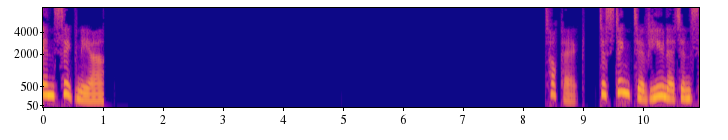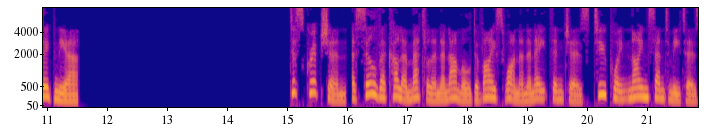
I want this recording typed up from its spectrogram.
Insignia Topic: Distinctive unit insignia. Description: A silver color metal and enamel device 1 and an eighth inches (2.9 centimeters)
